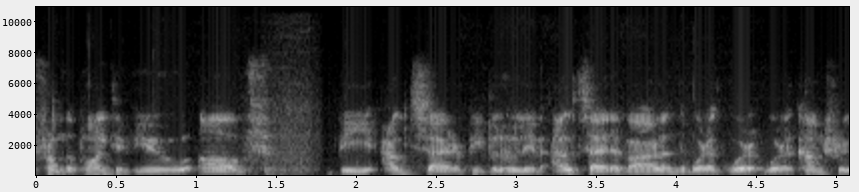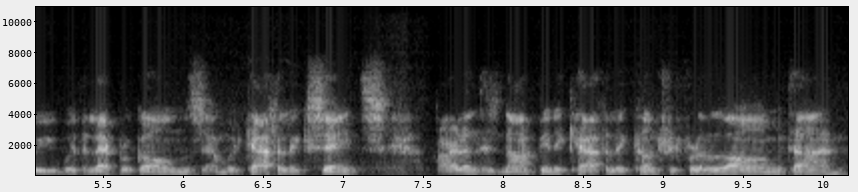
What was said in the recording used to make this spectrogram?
from the point of view of the outsider, people who live outside of Ireland. We're a, we're, we're a country with leprechauns and with Catholic saints. Ireland has not been a Catholic country for a long time.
